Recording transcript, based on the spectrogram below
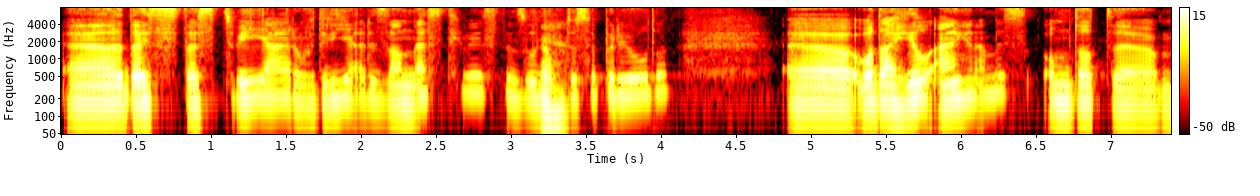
Uh, dat, is, dat is twee jaar of drie jaar is dat nest geweest in zo'n ja. tussenperiode. Uh, wat dat heel aangenaam is, omdat, ehm,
